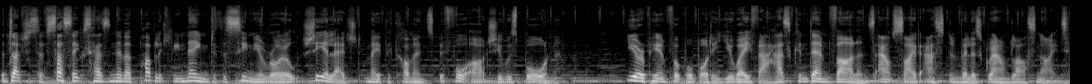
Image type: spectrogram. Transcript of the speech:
The Duchess of Sussex has never publicly named the senior royal she alleged made the comments before Archie was born. European football body UEFA has condemned violence outside Aston Villa's ground last night.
